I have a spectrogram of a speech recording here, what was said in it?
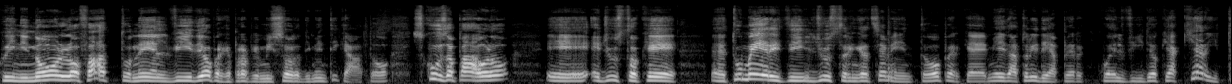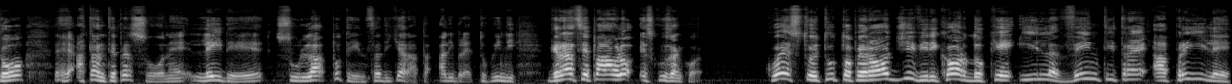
quindi non l'ho fatto nel video perché proprio mi sono dimenticato. Scusa Paolo, è giusto che eh, tu meriti il giusto ringraziamento perché mi hai dato l'idea per quel video che ha chiarito eh, a tante persone le idee sulla potenza dichiarata a libretto. Quindi grazie Paolo e scusa ancora. Questo è tutto per oggi, vi ricordo che il 23 aprile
